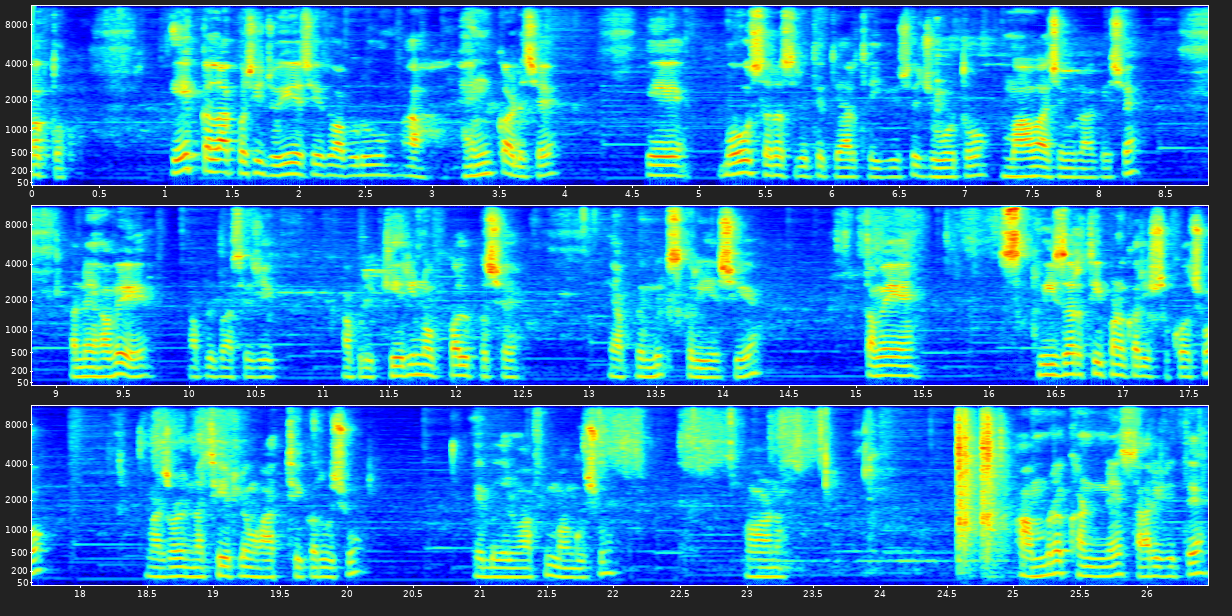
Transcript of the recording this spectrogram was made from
ભક્તો એક કલાક પછી જોઈએ છીએ તો આપણું આ હેંકડ છે, એ બહુ સરસ રીતે તૈયાર થઈ ગયું છે. જુઓ તો માવા જેવું લાગે છે. અને હવે આપણી પાસે જે આપણી કેરીનો પલ્પ છે, એ આપણે મિક્સ કરીએ છીએ. તમે સ્ક્વીઝરથી પણ કરી શકો છો. મારા જોડે નથી એટલે હું હાથથી કરું છું. એ બદલ માફી માગું છું. પણ આમ્રખંડને સારી રીતે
